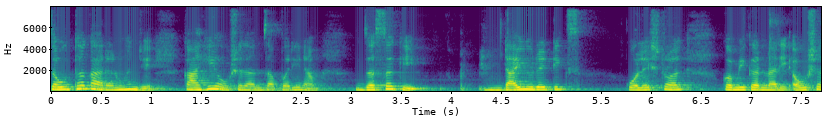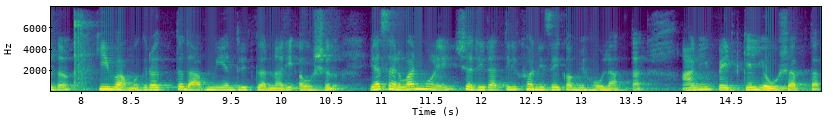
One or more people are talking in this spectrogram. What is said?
चौथं कारण म्हणजे काही औषधांचा परिणाम जसं की डायुरेटिक्स कोलेस्ट्रॉल कमी करणारी औषधं किंवा मग रक्तदाब नियंत्रित करणारी औषधं. या सर्वांमुळे शरीरातील खनिजे कमी होऊ लागतात आणि पेटके येऊ शकतात.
